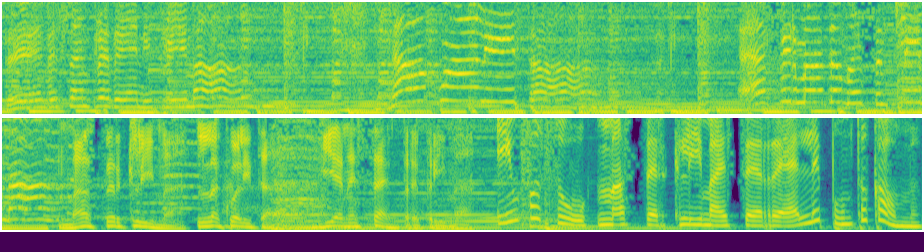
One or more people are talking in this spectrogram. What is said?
deve sempre venire prima. La qualità è firmata Master Clima. La qualità viene sempre prima. Info su masterclimasrl.com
